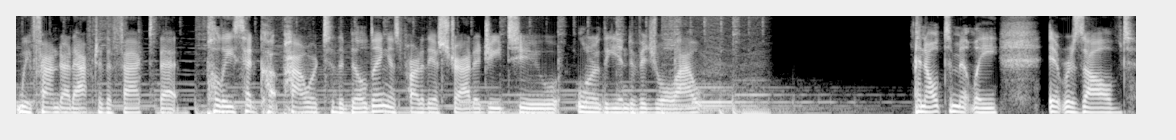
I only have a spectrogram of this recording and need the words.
We found out after the fact that police had cut power to the building as part of their strategy to lure the individual out. And ultimately, it resolved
